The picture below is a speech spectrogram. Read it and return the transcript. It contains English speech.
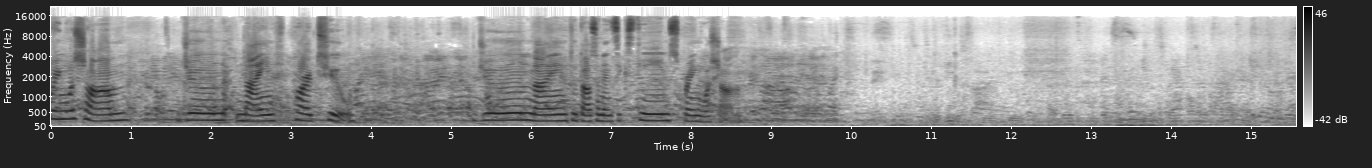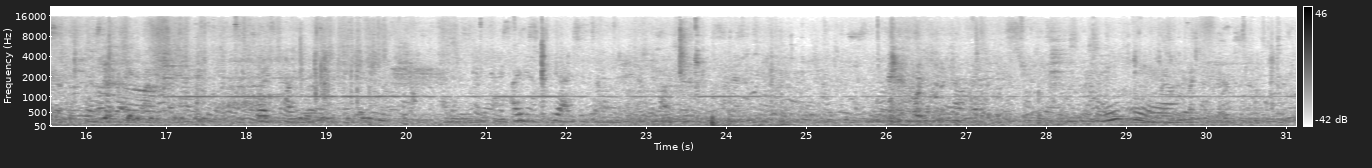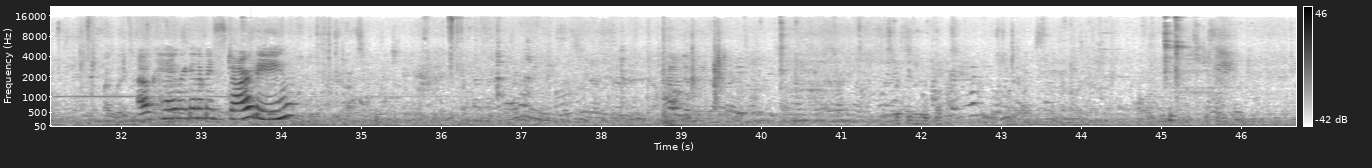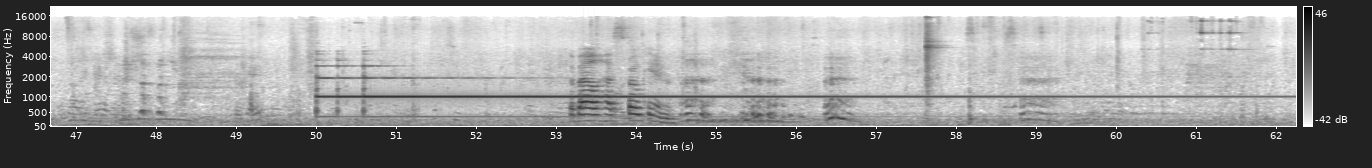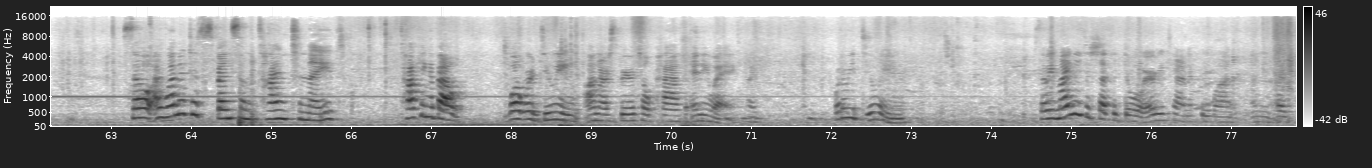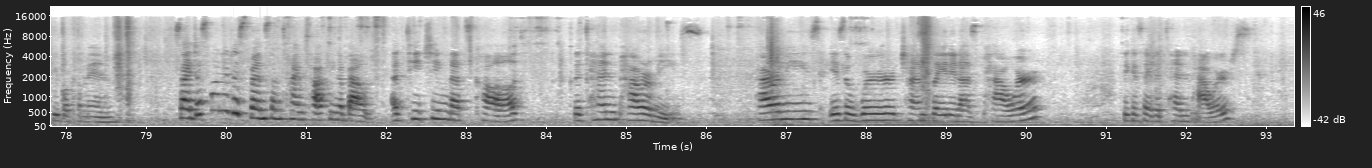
Spring Washam, June 9th, Part 2. June 9, 2016, Spring Washam. Tonight talking about what we're doing on our spiritual path anyway. Like, what are we doing? So we might need to shut the door. We can if we want, and as people come in. So I just wanted to spend some time talking about a teaching that's called the Ten Paramis. Paramis is a word translated as power. So you can say the Ten Powers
